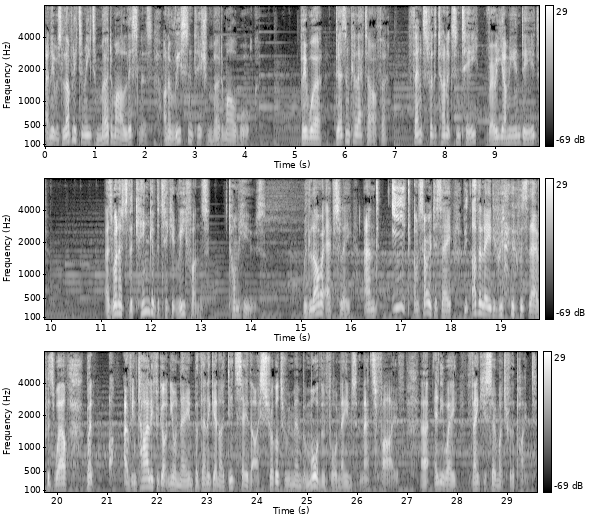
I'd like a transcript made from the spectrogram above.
And it was lovely to meet Murder Mile listeners on a recentish Murder Mile walk. They were Des and Colette Arthur, thanks for the tonics and tea, very yummy indeed. As well as to the king of the ticket refunds, Tom Hughes. With Laura Epsley and Eek, I'm sorry to say, the other lady who was there as well, but I've entirely forgotten your name, but then again, I did say that I struggle to remember more than four names, and that's five. Uh, anyway, thank you so much for the pint.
